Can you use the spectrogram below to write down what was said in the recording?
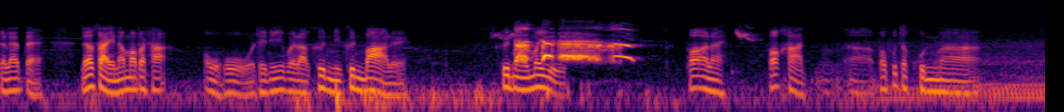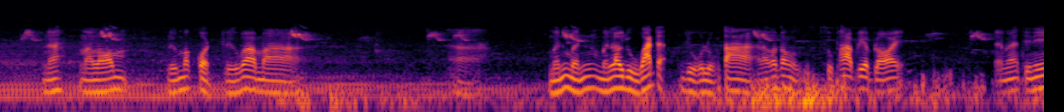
ก็แล้วแต่ แล้วใส่น้ำมะพะทะโอ้โหทีนี้เวลาขึ้นนี่ขึ้นบ้าเลย ขึ้นเอาไม่อยู่ เพราะอะไร เพราะขาดพระพุทธคุณมานะมาล้อมหรือมากดหรือว่ามาเหมือนเหมือนเหมือนเราอยู่วัดอะอยู่หลวงตาเราก็ต้องสุภาพเรียบร้อยเห็นไหมทีนี้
